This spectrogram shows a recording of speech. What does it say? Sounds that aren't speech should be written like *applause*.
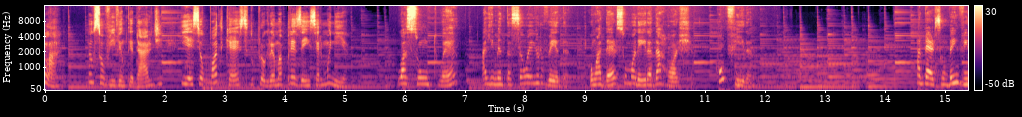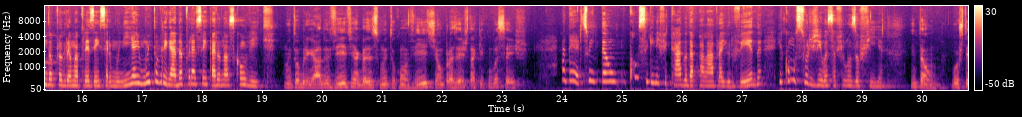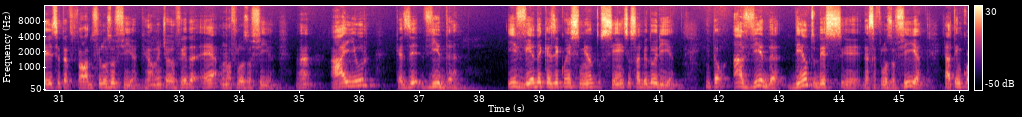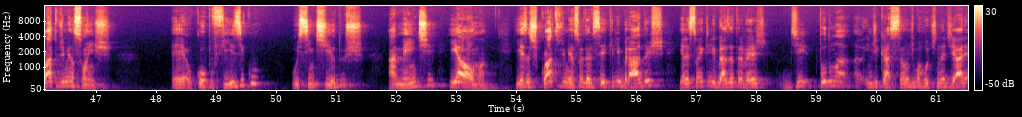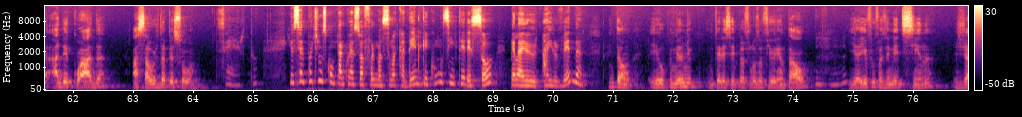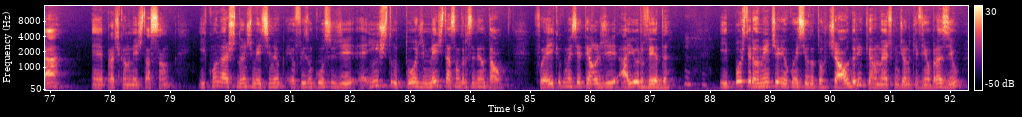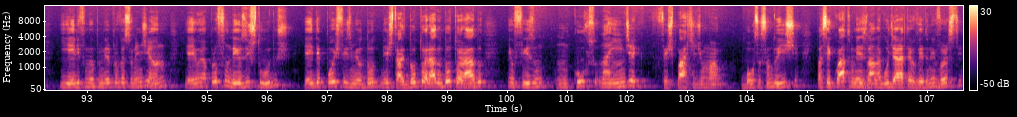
Olá, eu sou Vivian Tedardi e esse é o podcast do programa Presença e Harmonia. O assunto é Alimentação Ayurveda, com Aderson Moreira da Rocha. Confira! Aderson, bem-vindo ao programa Presença e Harmonia e muito obrigada por aceitar o nosso convite. Muito obrigado, Vivian. Agradeço muito o convite. É um prazer estar aqui com vocês. Aderson, então, qual o significado da palavra Ayurveda e como surgiu essa filosofia? Então, gostei de você ter falado filosofia, porque realmente a Ayurveda é uma filosofia. Né? Ayur quer dizer vida e Veda quer dizer conhecimento, ciência ou sabedoria. Então, a vida, dentro desse, dessa filosofia, ela tem quatro dimensões. É o corpo físico, os sentidos, a mente e a alma. E essas quatro dimensões devem ser equilibradas e elas são equilibradas através de toda uma ah, indicação de uma rotina diária adequada à saúde da pessoa. Certo. E o senhor pode nos contar qual é a sua formação acadêmica e como se interessou pela Ayurveda? Então, eu primeiro me interessei pela filosofia oriental uhum. e aí eu fui fazer medicina, já é, praticando meditação. E quando eu era estudante de medicina, eu fiz um curso de é, instrutor de meditação transcendental. Foi aí que eu comecei a ter aula de Ayurveda. Uhum. E posteriormente eu conheci o Dr. Chowdhury, que era um médico indiano que vinha ao Brasil, e ele foi meu primeiro professor indiano. E aí eu aprofundei os estudos, e aí depois fiz meu do, mestrado e doutorado. Doutorado eu fiz um, um curso na Índia, fez parte de uma bolsa sanduíche. Passei quatro meses lá na Gujarat Ayurveda University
